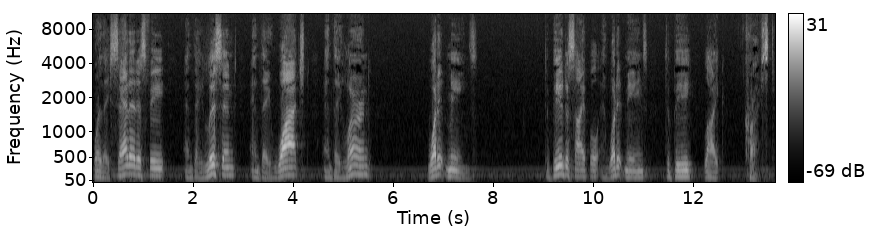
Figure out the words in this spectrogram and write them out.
where they sat at his feet and they listened and they watched and they learned what it means to be a disciple and what it means to be like Christ.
